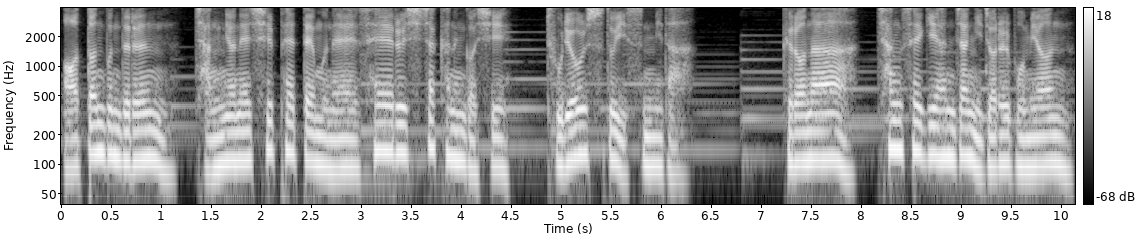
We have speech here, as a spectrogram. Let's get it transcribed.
어떤 분들은 작년의 실패 때문에 새해를 시작하는 것이 두려울 수도 있습니다. 그러나 창세기 한 장 2절을 보면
